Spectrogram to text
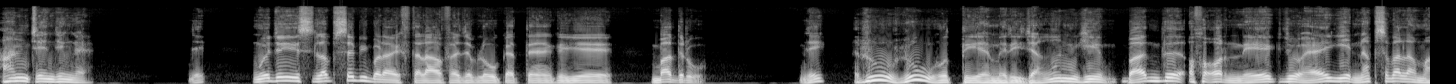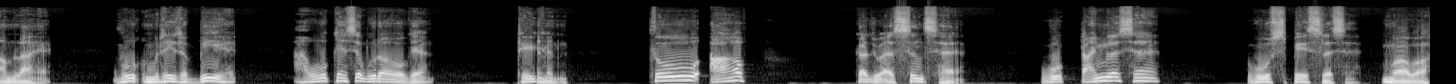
अनचेंजिंग है। जी। मुझे इस लफ्ज से भी बड़ा इख्तलाफ है जब लोग कहते हैं कि ये बदरू। जी। रू रू होती है मेरी जान। ये बद और नेक जो है ये नफ्स वाला मामला है। वो अमर रब्बी है। हाँ वो कैसे बुरा हो गया? ठीक है। तो आप का जो एसेंस है वो टाइमलेस है वो स्पेसलेस है। वाह वाह।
